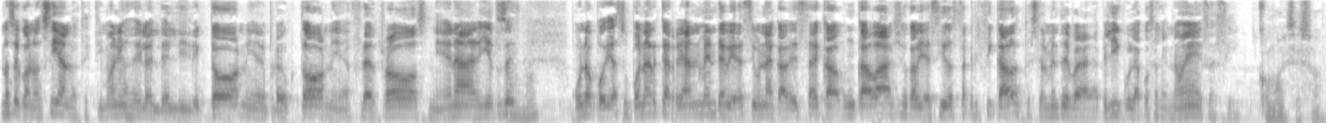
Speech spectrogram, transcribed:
no se conocían los testimonios de lo- del director, ni del productor, ni de Fred Ross, ni de nadie. Entonces, uno podía suponer que realmente había sido una cabeza de ca- un caballo que había sido sacrificado especialmente para la película, cosa que no es así. ¿Cómo es eso?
